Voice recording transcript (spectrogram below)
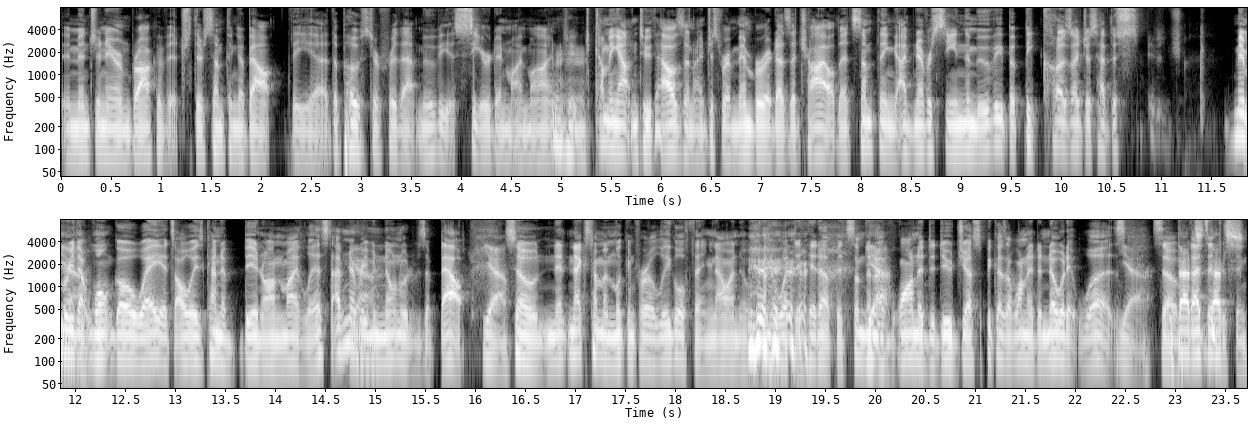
you mention Erin Brockovich. There's something about the uh, the poster for that movie is seared in my mind. Mhm. Coming out in 2000, I just remember it as a child. It's something I've never seen the movie, but because I just had this memory Yeah. that won't go away, it's always kind of been on my list. I've never Yeah. even known what it was about. Yeah. So ne- next time I'm looking for a legal thing, now I know kind of what to hit up. It's something Yeah. I've wanted to do just because I wanted to know what it was. Yeah. So But that's, interesting.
